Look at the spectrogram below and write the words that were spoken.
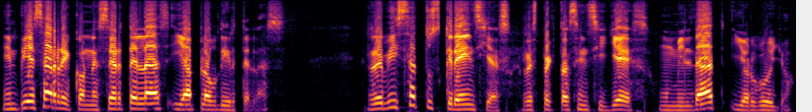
Empieza a reconocértelas y aplaudírtelas. Revisa tus creencias respecto a sencillez, humildad y orgullo,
